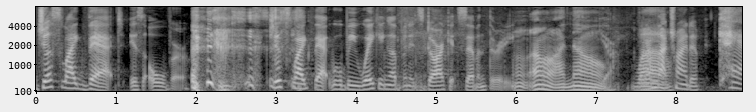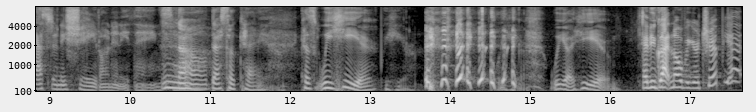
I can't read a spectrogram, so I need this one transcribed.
Just like that is over. Just like that, we'll be waking up and it's dark at 7:30. Mm, oh, I know. Yeah. But Wow. I'm not trying to cast any shade on anything. So No, that's okay. Yeah. Here. we here. we here. We are here. Have you gotten over your trip yet?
